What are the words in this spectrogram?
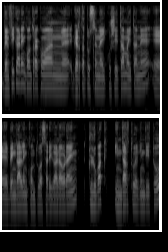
Benficaren kontrakoan eh, gertatu zena ikusita maitane, e, Bengalen kontua zari gara orain, klubak indartu egin ditu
